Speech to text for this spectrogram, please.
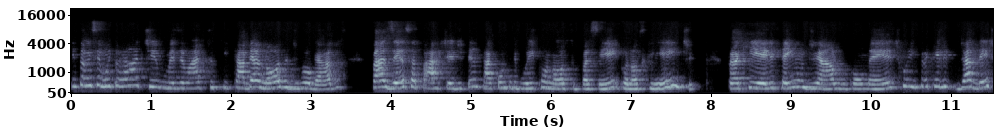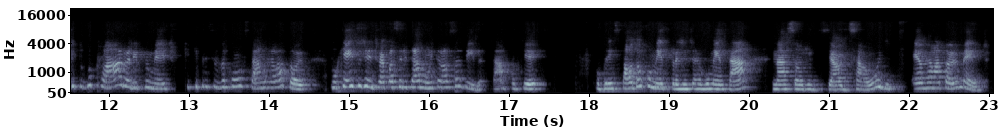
Então, isso é muito relativo, mas eu acho que cabe a nós, advogados, fazer essa parte de tentar contribuir com o nosso paciente, com o nosso cliente, para que ele tenha um diálogo com o médico e para que ele já deixe tudo claro ali para o médico o que, que, precisa constar no relatório. Porque isso, gente, vai facilitar muito a nossa vida, tá? Porque o principal documento para a gente argumentar na ação judicial de saúde é o relatório médico.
